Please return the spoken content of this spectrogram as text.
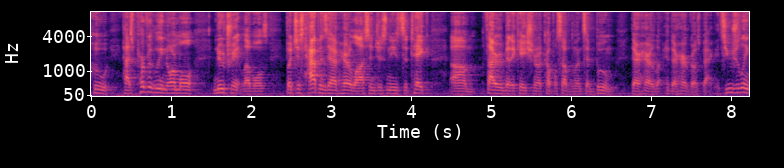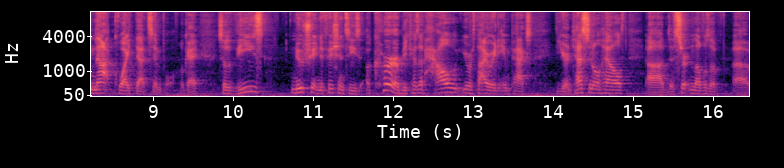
who has perfectly normal nutrient levels, but just happens to have hair loss and just needs to take um, thyroid medication or a couple supplements, and boom, their hair their hair grows back. It's usually not quite that simple. Okay, so these nutrient deficiencies occur because of how your thyroid impacts your intestinal health, uh, the certain levels of uh,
